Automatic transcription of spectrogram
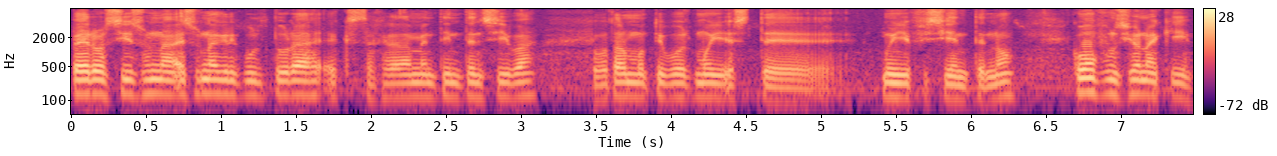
pero sí es una, es una agricultura exageradamente intensiva. Por tal motivo es muy, este, muy eficiente. ¿no? ¿Cómo funciona aquí?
